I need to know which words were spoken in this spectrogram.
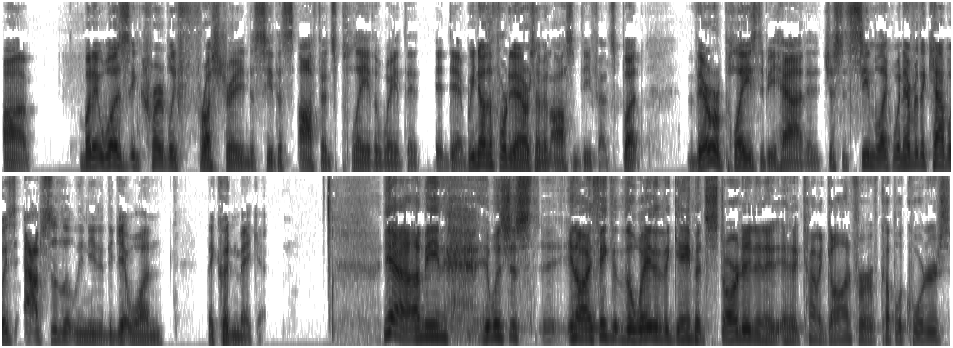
Uh, but it was incredibly frustrating to see this offense play the way that it did. We know the 49ers have an awesome defense, but there were plays to be had. And it just it seemed like whenever the Cowboys absolutely needed to get one, they couldn't make it. Yeah, I mean, it was just you know I think the way that the game had started and it, it had kind of gone for a couple of quarters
